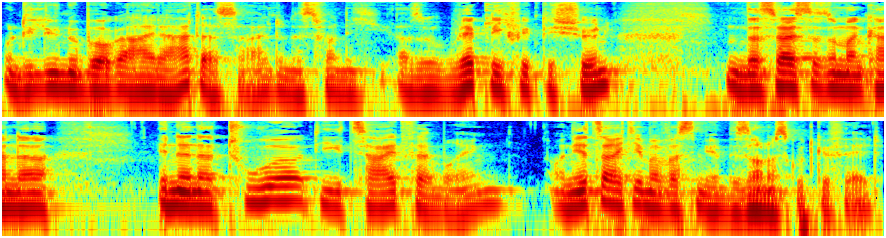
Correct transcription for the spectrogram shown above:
Und die Lüneburger Heide hat das halt. Und das fand ich also wirklich, wirklich schön. Und das heißt also, man kann da in der Natur die Zeit verbringen. Und jetzt sage ich dir mal, was mir besonders gut gefällt.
